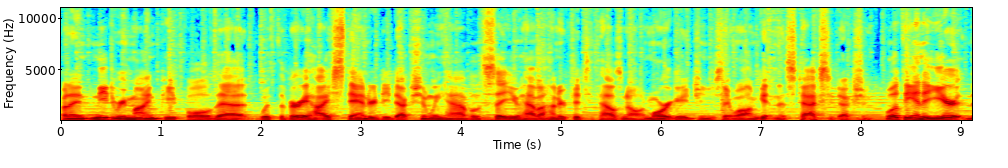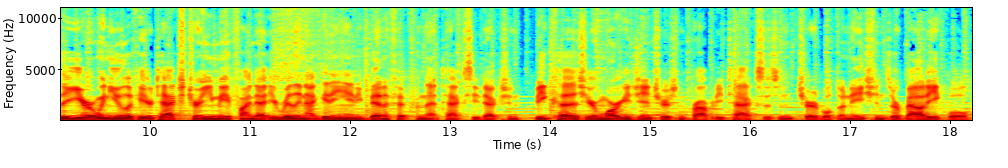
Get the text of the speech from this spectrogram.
But I need to remind people that with the very high standard deduction we have, have, let's say you have a $150,000 mortgage and you say, well, I'm getting this tax deduction. Well, at the end of the year, the year when you look at your tax return, you may find out you're really not getting any benefit from that tax deduction because your mortgage interest and property taxes and charitable donations are about equal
